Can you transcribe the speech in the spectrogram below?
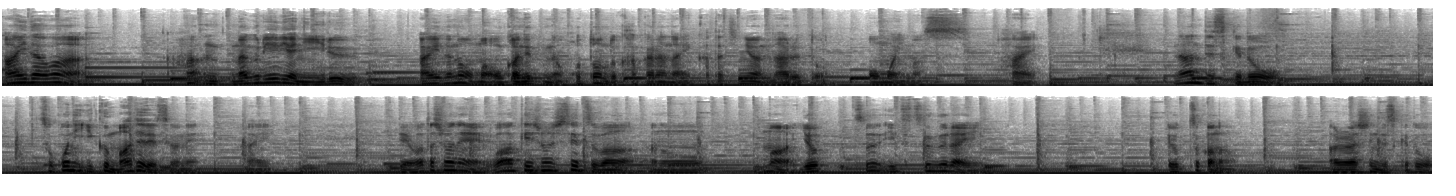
間は名栗エリアにいる間の、まあ、お金っていうのはほとんどかからない形にはなると思います。はい。なんですけどそこに行くまでですよね。はい。で私はねワーケーション施設はあのまあ4つ5つぐらい4つかな？あるらしいんですけど、ま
